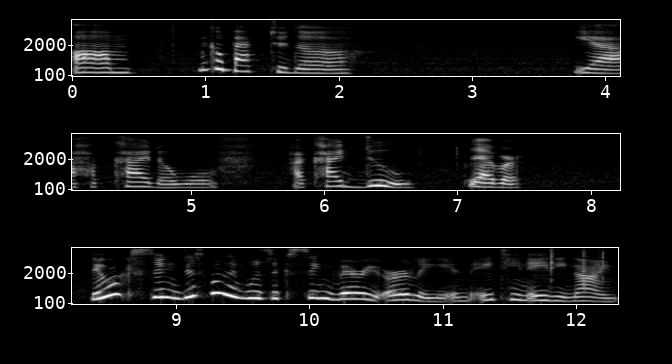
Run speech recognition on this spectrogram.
Um let me go back to the yeah Hokkaido wolf. Hokkaido. Whatever they were extinct. This one was extinct very early in 1889.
